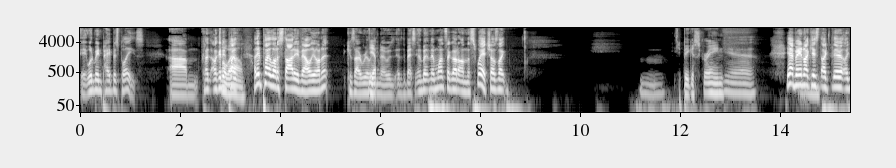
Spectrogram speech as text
it would have been Papers, Please. Um, I, like I did Oh, play, wow. I did play a lot of Stardew Valley on it because I really, Yep. you know, it was the best. But then once I got it on the Switch, I was like, Bigger screen. Yeah. Yeah, I mean, like, it's like the like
